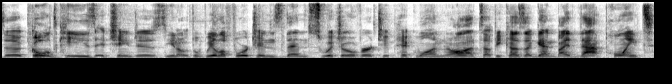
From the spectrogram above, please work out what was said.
the gold keys it changes you know the wheel of fortunes then switch over to pick one and all that stuff because again by that point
